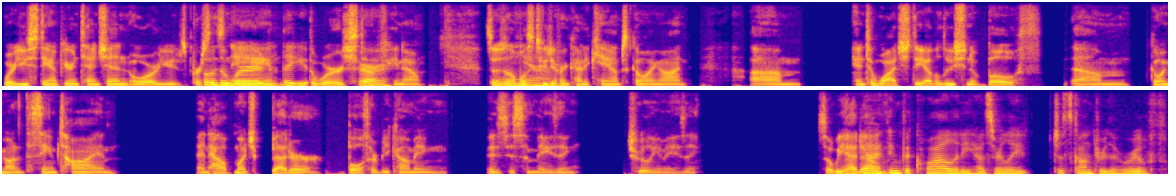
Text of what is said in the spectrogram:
where you stamp your intention or use oh, person's oh, name, word you, the word sure. stuff, you know. So there's almost yeah. two different kind of camps going on, um, and to watch the evolution of both um, going on at the same time, and how much better both are becoming is just amazing, truly amazing. So we had, yeah, I um think the quality has really just gone through the roof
